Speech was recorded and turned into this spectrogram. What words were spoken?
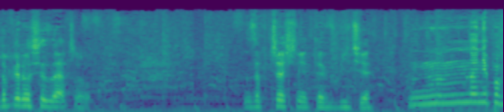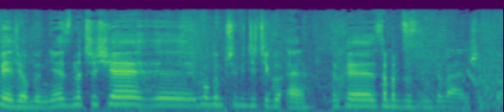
dopiero się zaczął. Za wcześnie te wbicie. No, no nie powiedziałbym, nie? Znaczy się, yy, mogłem przewidzieć jego E. Trochę za bardzo zwidowałem szybko.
